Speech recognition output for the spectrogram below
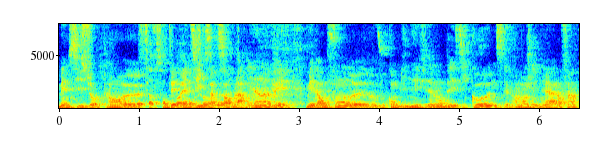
même si sur le plan euh, Ça à thématique, ça ressemble à là. rien, mais, mais dans le fond, euh, vous combinez finalement des icônes, c'est vraiment génial. Enfin,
